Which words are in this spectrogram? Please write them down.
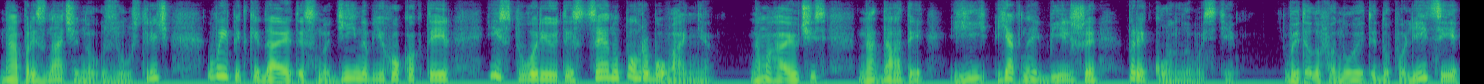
на призначену зустріч, ви підкидаєте снодійно в його коктейль і створюєте сцену пограбування намагаючись надати їй якнайбільше переконливості. Ви телефонуєте до поліції,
